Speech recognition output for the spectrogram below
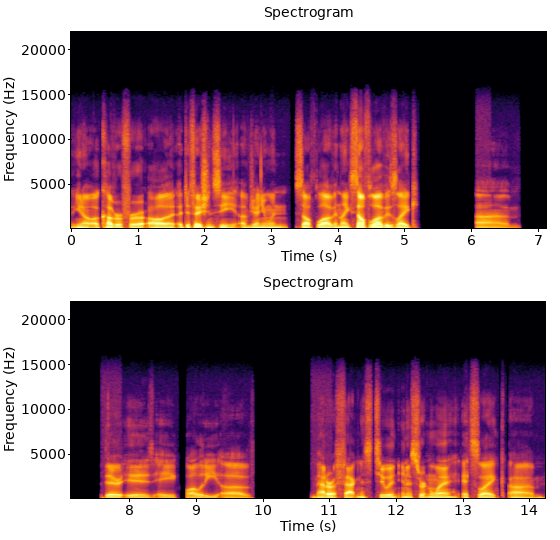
you know, a cover for uh, a deficiency of genuine self love, and like self love is like, um, there is a quality of matter of factness to it in a certain way. It's like, um,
